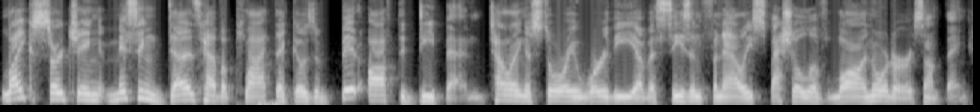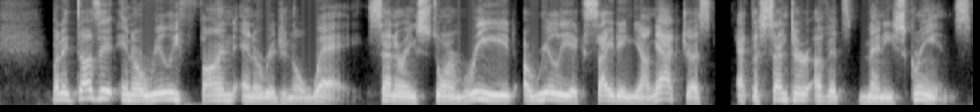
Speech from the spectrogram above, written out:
Like Searching, Missing does have a plot that goes a bit off the deep end, telling a story worthy of a season finale special of Law and Order or something. But it does it in a really fun and original way, centering Storm Reid, a really exciting young actress, at the center of its many screens.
